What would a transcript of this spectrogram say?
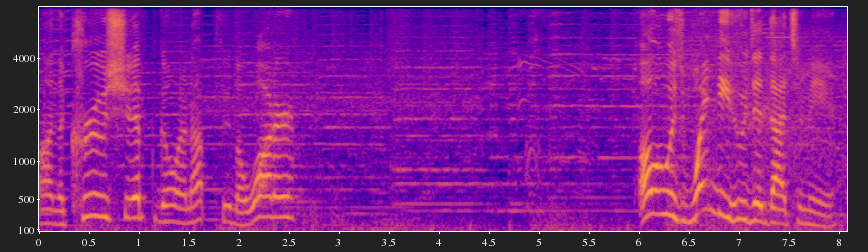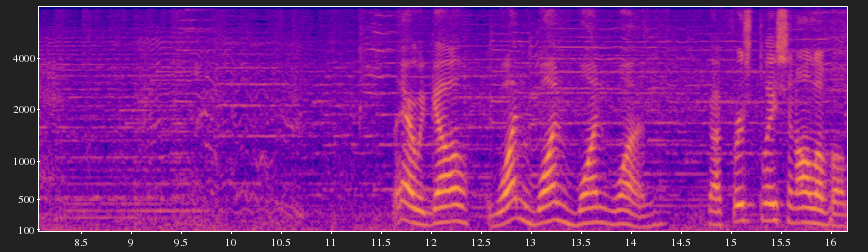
On the cruise ship going up through the water. Oh, it was Wendy who did that to me. There we go. One, one, one, one. Got first place in all of them.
